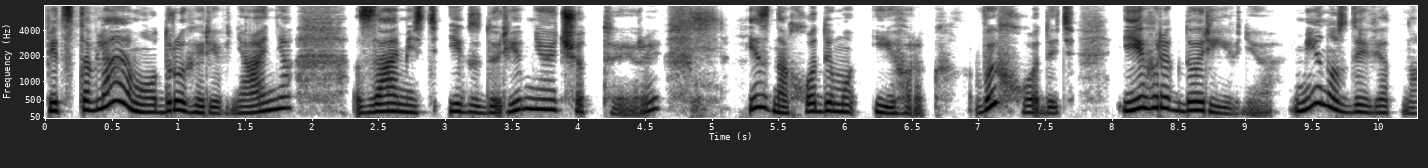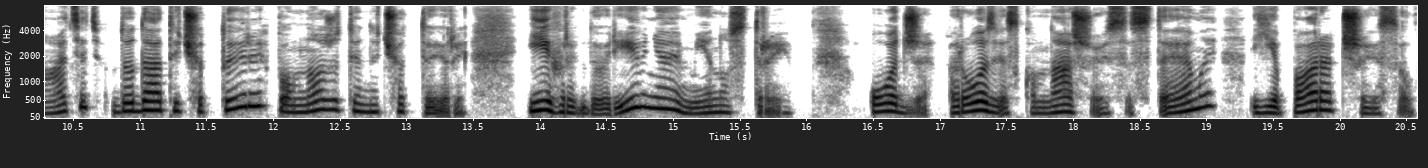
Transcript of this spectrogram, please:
Підставляємо у друге рівняння замість х дорівнює 4 і знаходимо y. Виходить, y дорівнює мінус 19 додати 4 помножити на 4, y дорівнює мінус 3. Отже, розв'язком нашої системи є пара чисел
